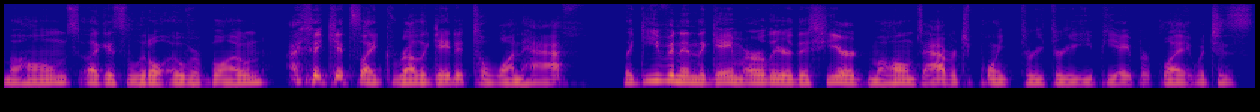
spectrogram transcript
Mahomes like it's a little overblown. I think it's like relegated to one half. Like even in the game earlier this year, Mahomes averaged 0.33 EPA per play, which is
